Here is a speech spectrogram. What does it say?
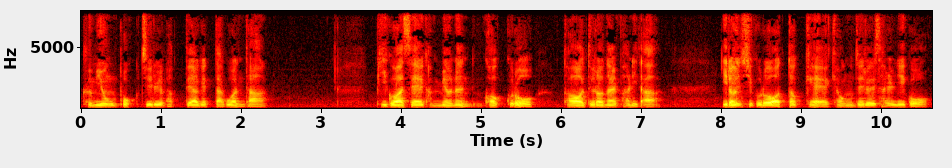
금융 복지를 확대하겠다고 한다. 비과세 감면은 거꾸로 더 늘어날 판이다. 이런 식으로 어떻게 경제를 살리고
